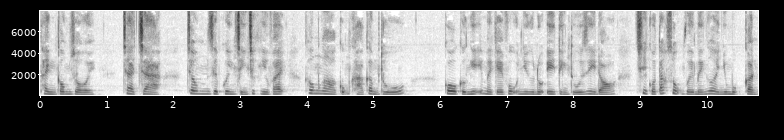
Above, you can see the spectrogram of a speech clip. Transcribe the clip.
thành công rồi. Chà chà, trông Diệp Khuynh chính trực như vậy, không ngờ cũng khá cầm thú. Cô cứ nghĩ mấy cái vụ như nội y tình thú gì đó chỉ có tác dụng với mấy người như Mục Cẩn,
